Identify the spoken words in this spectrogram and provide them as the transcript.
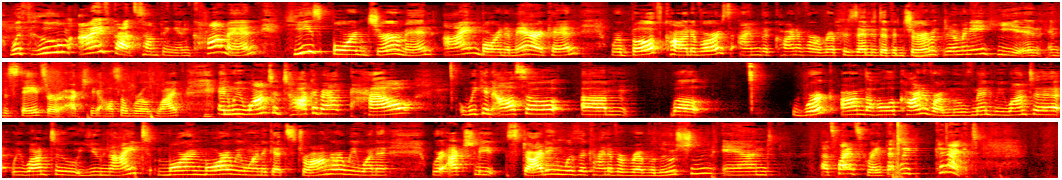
with whom I've got something in common. He's born German, I'm born American. We're both carnivores. I'm the carnivore representative in Germ- Germany, he in, in the States, or actually also worldwide. And we want to talk about how we can also, um, well, work on the whole carnivore movement. We want to we want to unite more and more. We want to get stronger. We want to we're actually starting with a kind of a revolution and that's why it's great that we connect.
